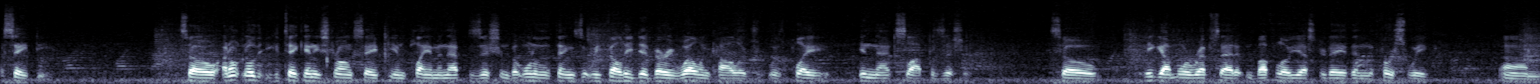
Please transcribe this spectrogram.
a safety. So I don't know that you could take any strong safety and play him in that position. But one of the things that we felt he did very well in college was play in that slot position. So he got more reps at it in Buffalo yesterday than the first week. Um,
